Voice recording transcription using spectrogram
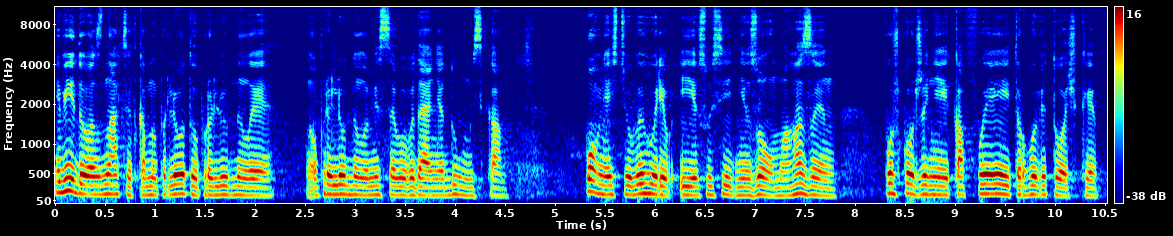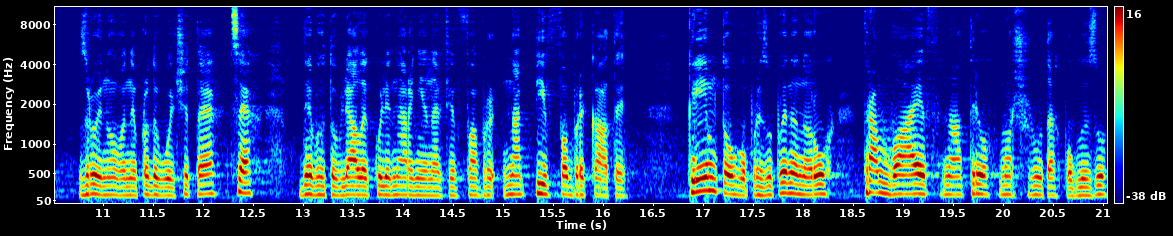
Відео з наслідками прильоту оприлюднили оприлюднило місцеве видання Думська. Повністю вигорів і сусідній зоомагазин, пошкоджені кафе і торгові точки, зруйнований продовольчий цех, де виготовляли кулінарні напівфабри- напівфабрикати. Крім того, призупинено рух трамваїв на трьох маршрутах поблизу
